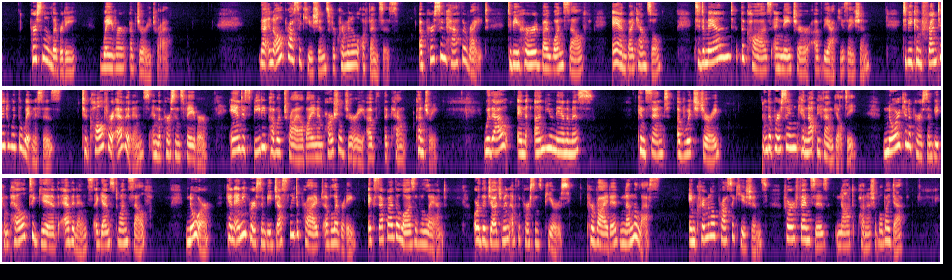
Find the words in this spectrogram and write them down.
personal liberty, waiver of jury trial. That in all prosecutions for criminal offences, a person hath a right to be heard by oneself and by counsel, to demand the cause and nature of the accusation, to be confronted with the witnesses, to call for evidence in the person's favor, and a speedy public trial by an impartial jury of the country, without an ununanimous consent of which jury the person cannot be found guilty, nor can a person be compelled to give evidence against oneself, nor can any person be justly deprived of liberty except by the laws of the land or the judgment of the person's peers, provided, nonetheless, in criminal prosecutions for offenses not punishable by death,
